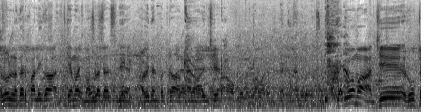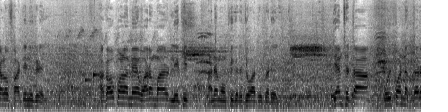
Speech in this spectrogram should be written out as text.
કલોલ નગરપાલિકા તેમજ મામલતદારશ્રીને આવેદનપત્ર આપવામાં આવેલ છે. પૂર્વમાં જે રોગચાળો ફાટી નીકળેલ, અગાઉ પણ અમે વારંવાર લેખિત અને મૌખિક રજૂઆતો કરેલી. તેમ છતાં કોઈ પણ નક્કર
